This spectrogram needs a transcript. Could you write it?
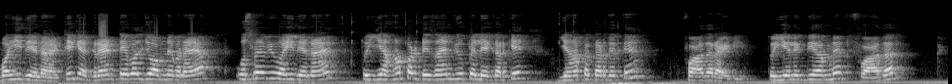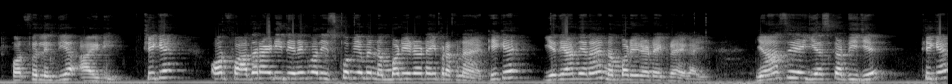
वही देना है, ठीक है? ग्रैंड टेबल जो हमने बनाया, उसमें भी वही देना है। तो यहाँ पर डिज़ाइन व्यू पे लेकर के यहाँ पे कर देते हैं फादर आईडी तो ये लिख दिया हमने फादर और फिर लिख दिया आईडी ठीक है? और फादर आईडी देने के बाद इसको भी हमें नंबर डेटा टाइप रखना है, ठीक है? ये ध्यान देना है नंबर डेटा टाइप रहेगा ये। यहाँ से यस कर दीजिए, ठीक है?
